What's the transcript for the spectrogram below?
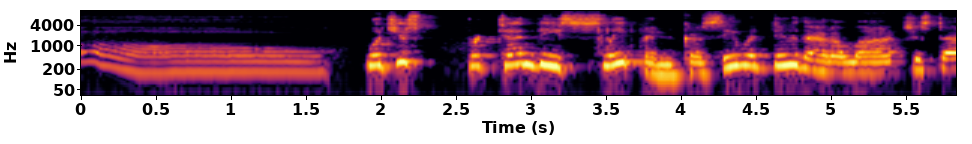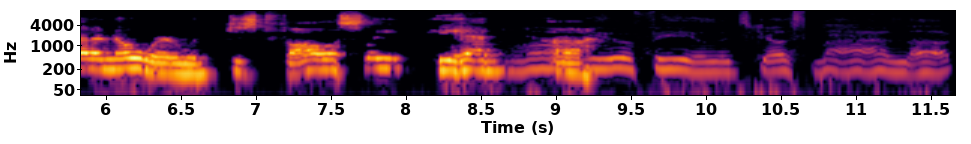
oh. Well, just pretend he's sleeping because he would do that a lot. Just out of nowhere, would just fall asleep. He had uh, you feel it's just my luck?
